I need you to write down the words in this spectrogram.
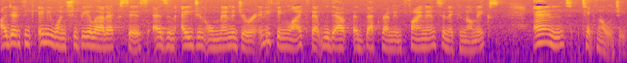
I don't think anyone should be allowed access as an agent or manager or anything like that without a background in finance and economics and technology.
